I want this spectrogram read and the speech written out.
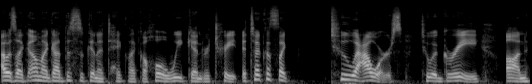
I was like, oh my god, this is going to take like a whole weekend retreat. It took us like two hours to agree on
